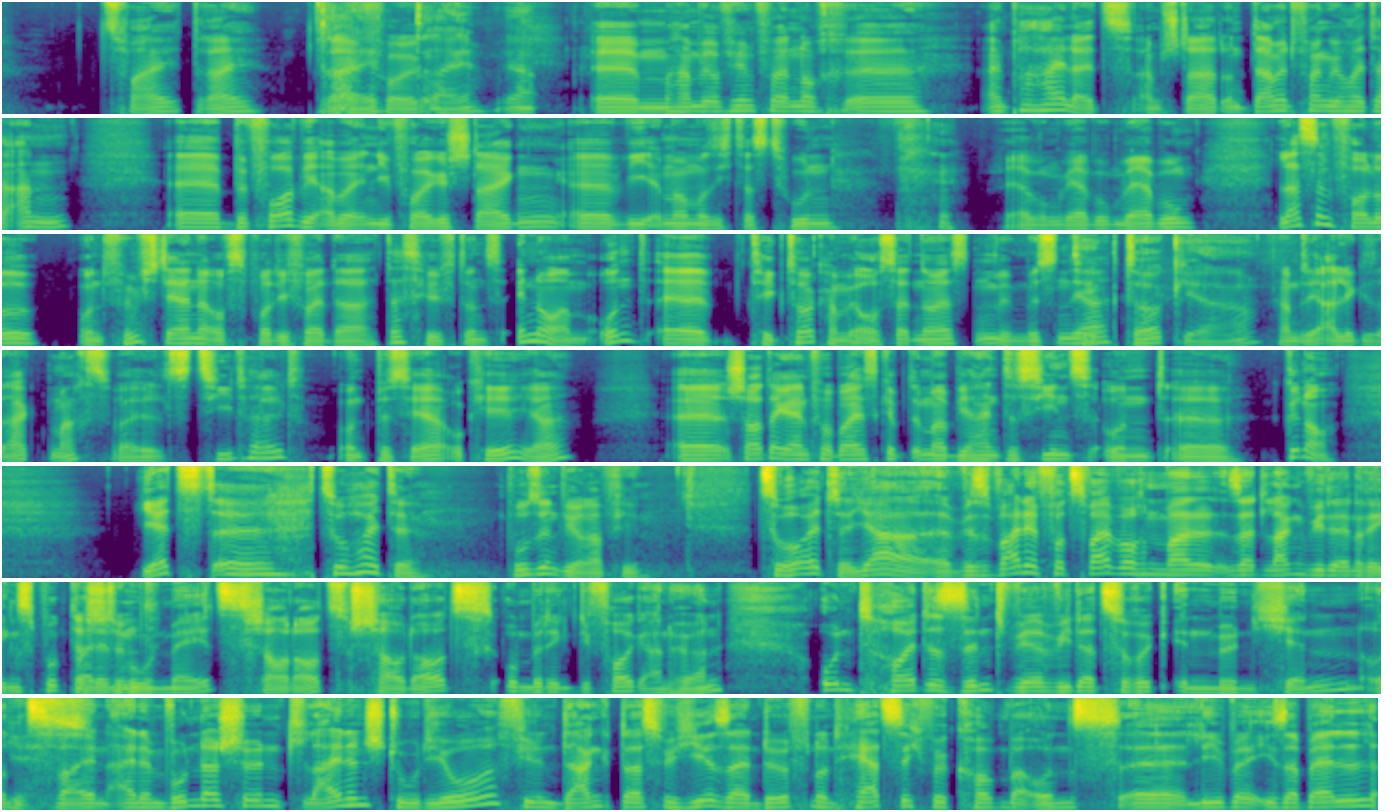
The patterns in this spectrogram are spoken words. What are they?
zwei, drei, drei, Folgen, Drei, ja. ähm, haben wir auf jeden Fall noch äh, ein paar Highlights am Start und damit fangen wir heute an. Äh, bevor wir aber in die Folge steigen, äh, wie immer muss ich das tun. Werbung, Werbung, Werbung. Lass ein Follow und fünf Sterne auf Spotify da. Das hilft uns enorm. Und äh, TikTok haben wir auch seit neuestem. Wir müssen ja, TikTok, ja. haben sie alle gesagt, mach's, weil es zieht halt. Und bisher okay, ja. Äh, schaut da gerne vorbei. Es gibt immer Behind the Scenes und äh, genau. Jetzt äh, zu heute. Wo sind wir, Raffi? Zu heute, ja. äh, Wir waren ja vor zwei Wochen mal seit langem wieder in Regensburg Das bei stimmt. den Moonmates. Shoutouts. Shoutouts, unbedingt die Folge anhören. Und heute sind wir wieder zurück in München und Yes. zwar in einem wunderschönen kleinen Studio. Vielen Dank, dass wir hier sein dürfen und herzlich willkommen bei uns, äh, liebe Isabel,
